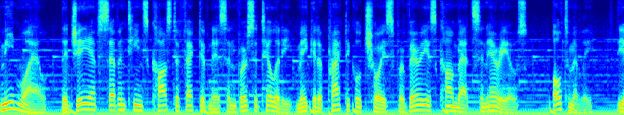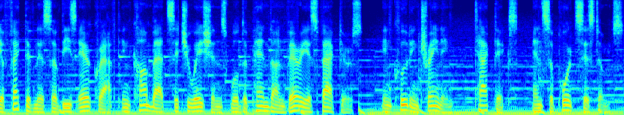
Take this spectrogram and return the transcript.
Meanwhile, the JF-17's cost-effectiveness and versatility make it a practical choice for various combat scenarios. Ultimately, the effectiveness of these aircraft in combat situations will depend on various factors, including training, tactics, and support systems.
